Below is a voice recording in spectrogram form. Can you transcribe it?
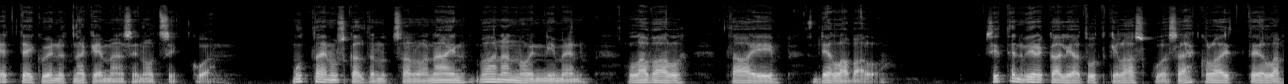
ettei kyennyt näkemään sen otsikkoa. Mutta en uskaltanut sanoa näin, vaan annoin nimen Laval tai Delaval. Sitten virkailija tutki laskua sähkölaitteella.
